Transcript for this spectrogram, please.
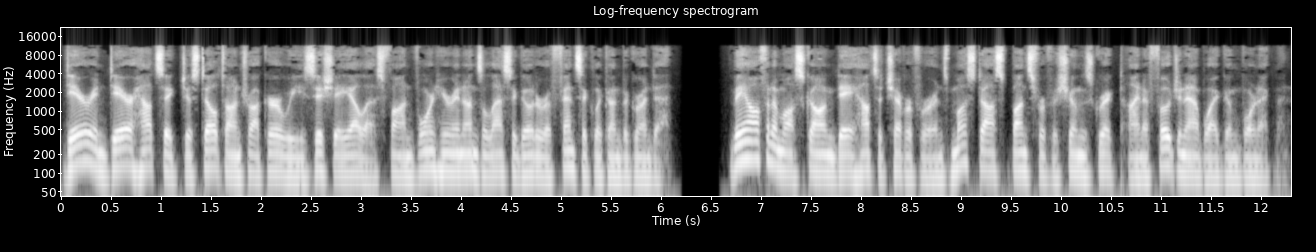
der in der Hauptsicht Gesteltantrag erwie sich als von vornherein unzulässig oder offensichtlich unbegründet. Bei offenem Ausgang des Hauptsacheverfahrens muss das Bundesverfassungsgericht eine Folgenabwägung vornehmen.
